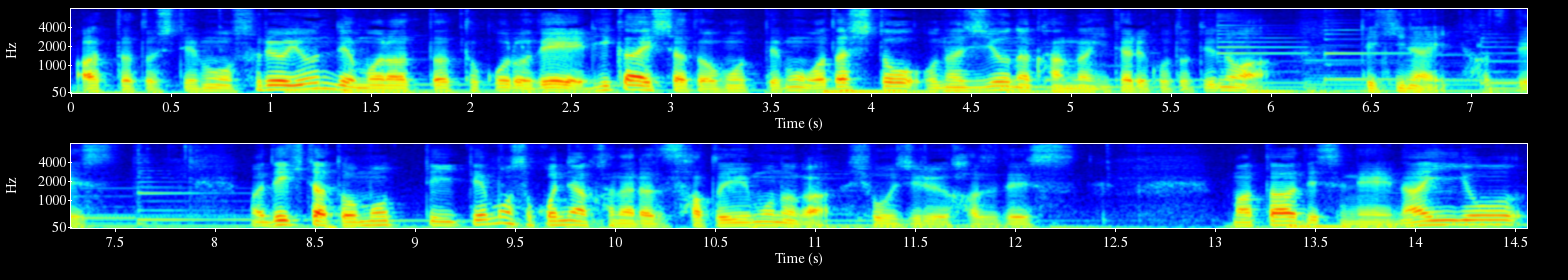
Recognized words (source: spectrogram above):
あったとしてもそれを読んでもらったところで理解したと思っても私と同じような考えに至ることというのはできないはずです。まあ、できたと思っていてもそこには必ず差というものが生じるはずです。またですね内容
